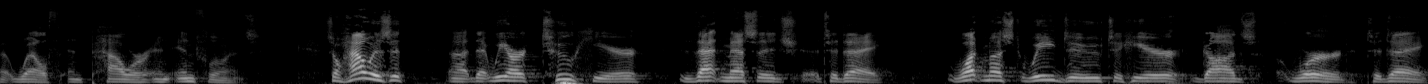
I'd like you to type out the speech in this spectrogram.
uh, wealth and power and influence. So, how is it uh, that we are to hear that message uh, today? What must we do to hear God's word today?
